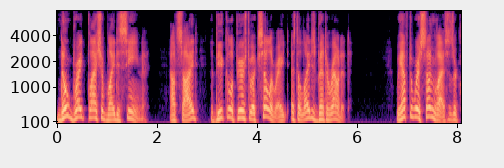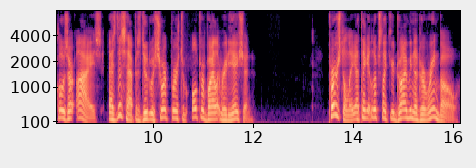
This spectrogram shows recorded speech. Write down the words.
No bright flash of light is seen. Outside, the vehicle appears to accelerate as the light is bent around it. We have to wear sunglasses or close our eyes, as this happens due to a short burst of ultraviolet radiation. Personally, I think it looks like you're driving under a rainbow.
